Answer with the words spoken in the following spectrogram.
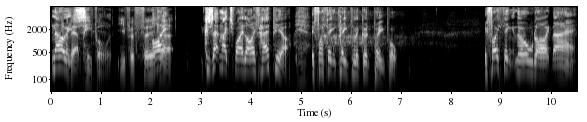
no, about people. You prefer I- to. because that makes my life happier. Yeah. If I think people are good people, if I think they're all like that,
